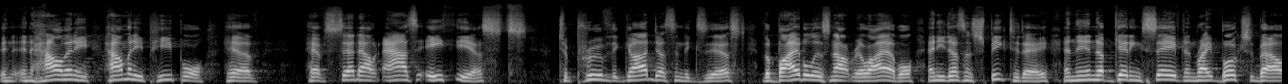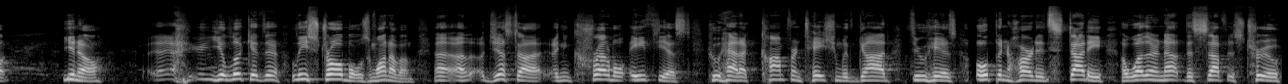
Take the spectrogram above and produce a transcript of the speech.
And, and how, many, how many people have, have set out as atheists to prove that God doesn't exist, the Bible is not reliable, and He doesn't speak today, and they end up getting saved and write books about, you know, you look at the Lee Strobel's one of them, uh, uh, just a, an incredible atheist who had a confrontation with God through his open-hearted study of whether or not this stuff is true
